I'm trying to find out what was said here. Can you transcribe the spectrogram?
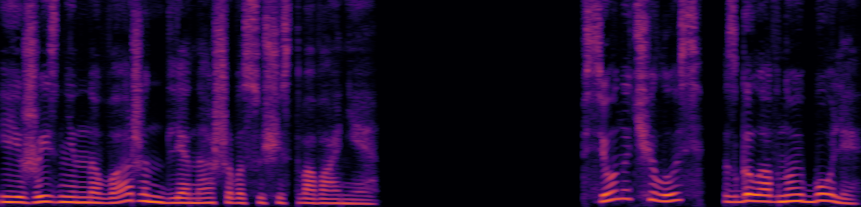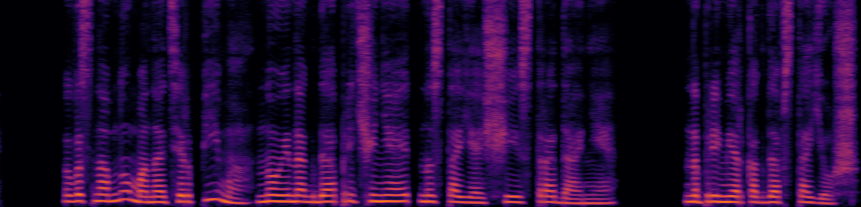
и жизненно важен для нашего существования. Все началось с головной боли. В основном она терпима, но иногда причиняет настоящие страдания. Например, когда встаешь.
